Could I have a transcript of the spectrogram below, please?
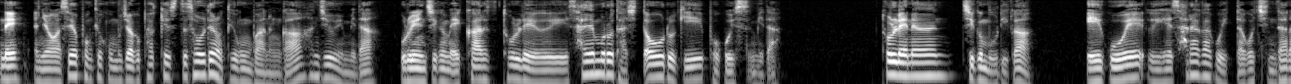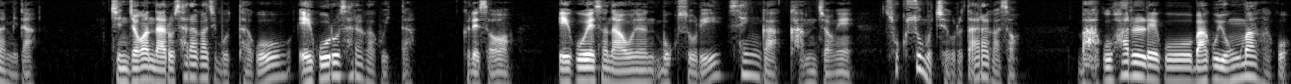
네, 안녕하세요. 본격 공부 작업 팟캐스트 서울대는 어떻게 공부하는가 한지우입니다. 우리는 지금 에카르트 톨레의 삶으로 다시 떠오르기 보고 있습니다. 톨레는 지금 우리가 에고에 의해 살아가고 있다고 진단합니다. 진정한 나로 살아가지 못하고 에고로 살아가고 있다. 그래서 에고에서 나오는 목소리, 생각, 감정에 속수무책으로 따라가서 마구 화를 내고 마구 욕망하고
